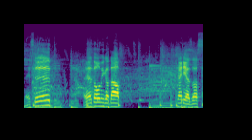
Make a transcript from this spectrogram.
ナイスありがとう味方キャリアザス。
